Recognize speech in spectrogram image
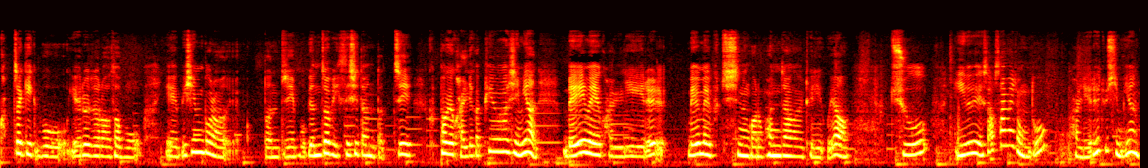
갑자기 뭐 예를 들어서 뭐 예비 신부라 든지 뭐 면접이 있으시다든지 급하게 관리가 필요하시면 매일매일 관리를 매일매일 붙이시는 거를 권장을 드리고요. 주 2회에서 3회 정도 관리를 해주시면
